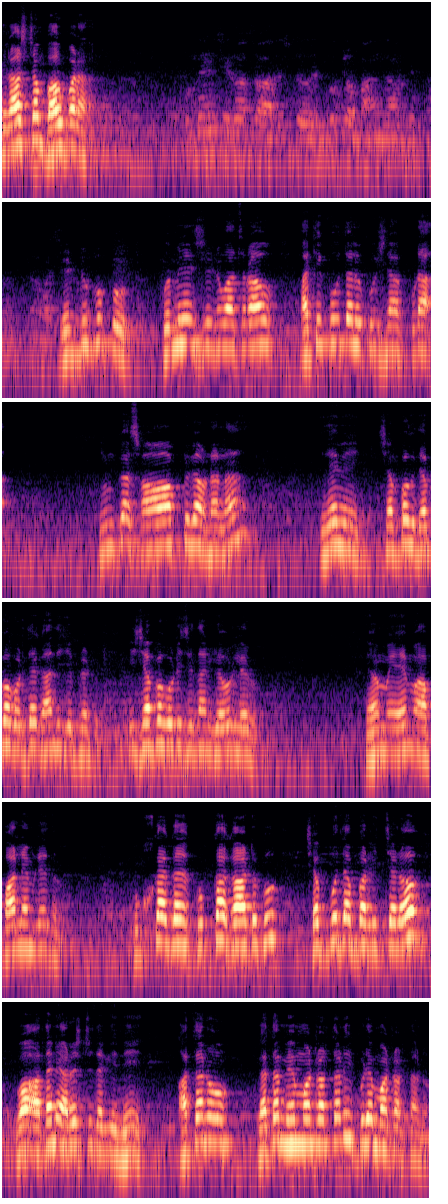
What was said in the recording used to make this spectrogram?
ఈ రాష్ట్రం బాగుపడాలి. కుమ్మేని రెడ్ బుక్ కొమ్మినేని శ్రీనివాసరావు అతి కూతలు కూసినా కూడా ఇంకా సాఫ్ట్గా ఉండాలా? ఇదేమి చెంపకు దెబ్బ కొడితే గాంధీ చెప్పినట్టు. ఈ చెంప కొట్టించిన దానికి ఎవరు లేరు. ఏం ఏం ఆ పాలన ఏం లేదు. కుక్క కుక్క కాటుకు చెప్పు దెబ్బ రిచ్చలో అతని అరెస్ట్ జరిగింది. అతను గతం ఏం మాట్లాడతాడు? ఇప్పుడేం మాట్లాడతాడు?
